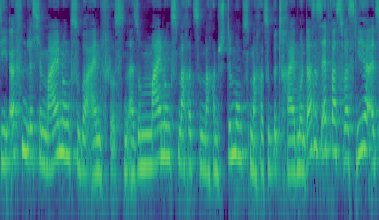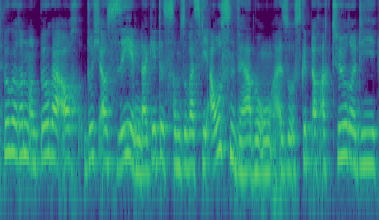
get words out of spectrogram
die öffentliche Meinung zu beeinflussen, also Meinungsmache zu machen, Stimmungsmache zu betreiben. Und das ist etwas, was wir als Bürgerinnen und Bürger auch durchaus sehen. Da geht es um sowas wie Außenwerbung. Also es gibt auch Akteure, die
